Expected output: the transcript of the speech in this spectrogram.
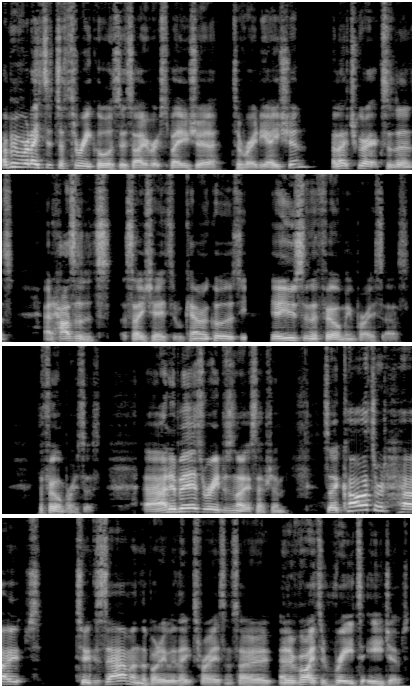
have been related to three causes: overexposure to radiation, electrical accidents, and hazards associated with chemicals used in the filming process. The film process, uh, and it appears Reid was no exception. So Carter had hoped to examine the body with X-rays, and so had invited Reid to Egypt.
